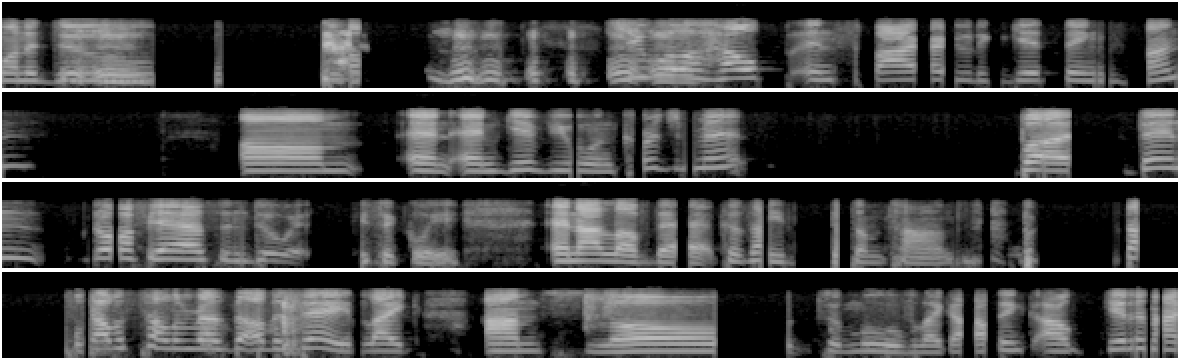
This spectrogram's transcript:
want to do. she will help inspire you to get things done, um, and and give you encouragement. But then go off your ass and do it, basically. And I love that because I need that sometimes. I was telling Rez the other day, like I'm slow to move. Like I think I'll get an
